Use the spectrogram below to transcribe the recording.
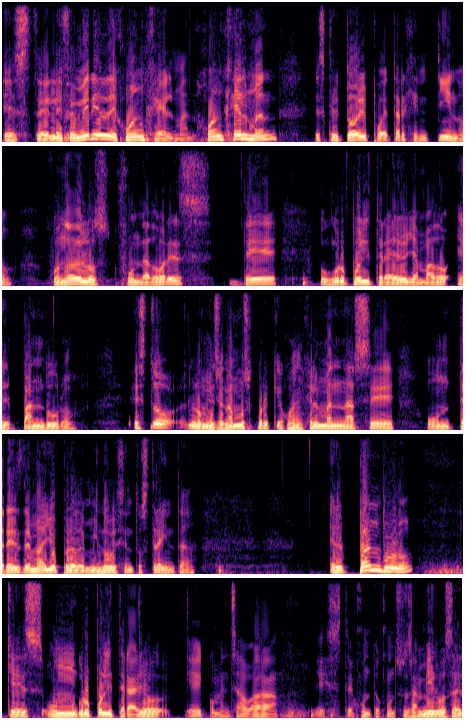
Este, la efeméride de Juan Gelman. Juan Gelman, escritor y poeta argentino, fue uno de los fundadores de un grupo literario llamado El Pan Duro. Esto lo mencionamos porque Juan Gelman nace un 3 de mayo, pero de 1930. El Pan Duro que es un grupo literario que comenzaba este, junto con sus amigos de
